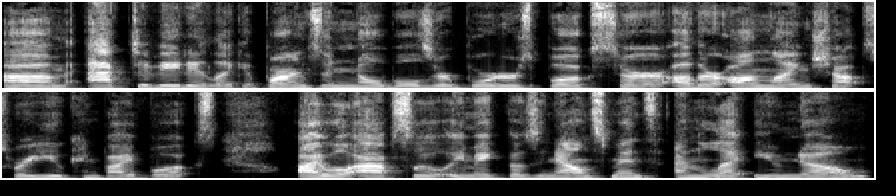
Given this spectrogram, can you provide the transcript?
um, activated like at Barnes and Nobles or Borders Books or other online shops where you can buy books. I will absolutely make those announcements and let you know.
